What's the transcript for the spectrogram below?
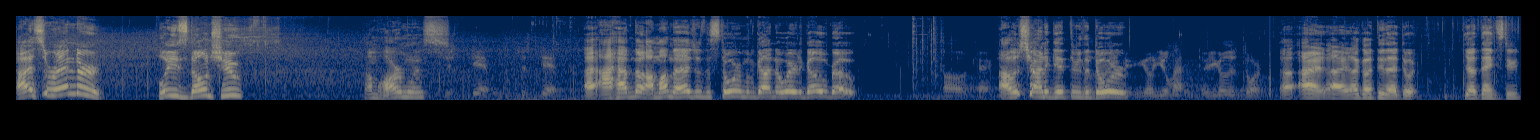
I surrender! Please don't shoot! I'm harmless. Just dip. Just dip. I, I have no. I'm on the edge of the storm. I've got nowhere to go, bro. Oh, okay. I was trying to get through the door. right. You go, you left. Or you go to the door. Uh, all right, all right. I'll go through that door. Yo, thanks, dude.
